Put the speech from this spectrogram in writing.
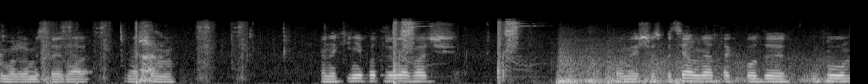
Możemy sobie na naszym manekinie potrenować. Mamy jeszcze specjalny atak pod W.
